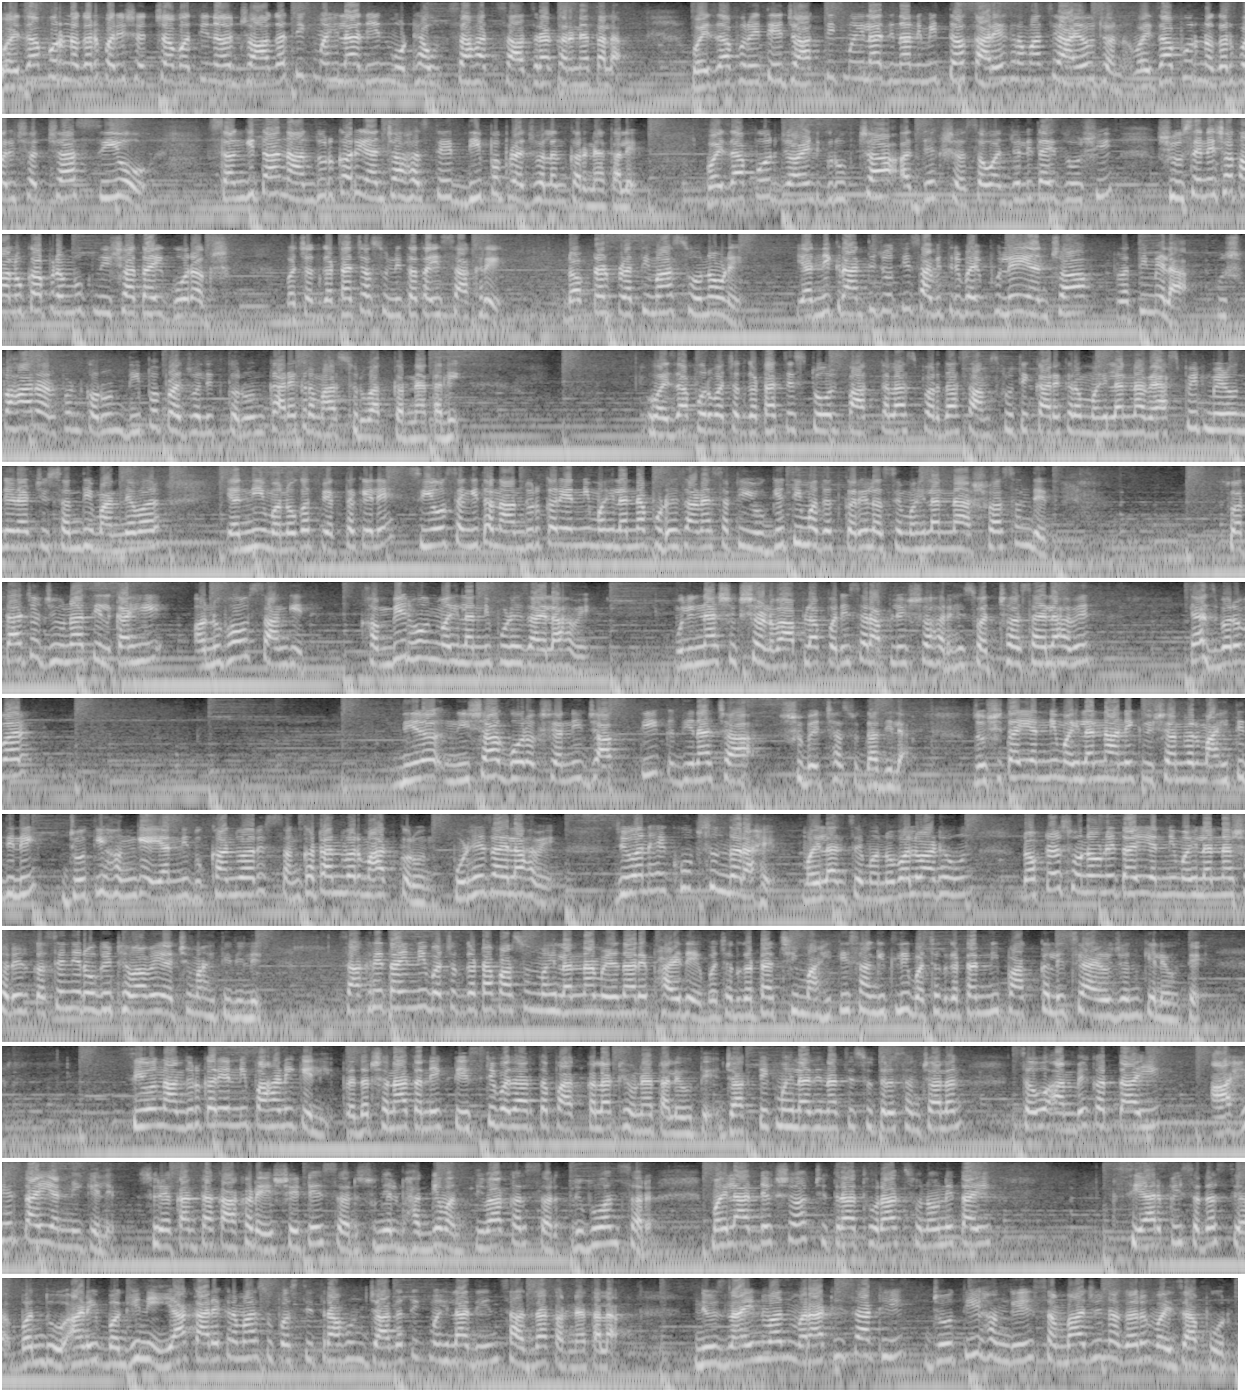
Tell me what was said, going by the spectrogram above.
वैजापूर नगर परिषदच्या वतीनं जागतिक महिला दिन मोठ्या उत्साहात साजरा करण्यात आला. वैजापूर येथे जागतिक महिला दिनानिमित्त कार्यक्रमाचे आयोजन वैजापूर नगर परिषदच्या सीओ संगीता नांदुरकर यांच्या हस्ते दीप प्रज्वलन करण्यात आले. वैजापूर जॉईंट ग्रुपच्या अध्यक्ष सौ अंजलीताई जोशी शिवसेनेच्या तालुका प्रमुख निशाताई गोरक्ष बचत गटाच्या सुनीताताई साखरे डॉक्टर प्रतिमा सोनवणे यांनी क्रांतीज्योती सावित्रीबाई फुले यांच्या प्रतिमेला पुष्पहार अर्पण करून दीप प्रज्वलित करून कार्यक्रमास सुरुवात करण्यात आली. वैजापूर बचत गटाचे स्टोल पाककला स्पर्धा सांस्कृतिक कार्यक्रम महिलांना व्यासपीठ मिळवून देण्याची संधी मान्यवर यांनी मनोगत व्यक्त केले. सीओ संगीता नांदुरकर यांनी महिलांना पुढे जाण्यासाठी योग्य ती मदत करेल असे महिलांना आश्वासन देत स्वतःच्या जीवनातील काही अनुभव सांगित खंबीर होऊन महिलांनी पुढे जायला हवे. मुलींना शिक्षण व आपला परिसर आपले शहर हे स्वच्छ असायला हवेत. त्याचबरोबर निर- निशा गोरक्ष यांनी जागतिक दिनाच्या शुभेच्छा सुद्धा दिल्या. जोशीताई यांनी महिलांना अनेक विषयांवर माहिती दिली. ज्योती हंगे यांनी दुःखांवर संकटांवर मात करून पुढे जायला हवे. जीवन हे खूप सुंदर आहे. महिलांचे मनोबल वाढवून डॉक्टर सोनवणेताई यांनी महिलांना शरीर कसे निरोगी ठेवावे याची माहिती दिली. साखरेताईंनी बचत गटापासून महिलांना मिळणारे फायदे बचत गटाची माहिती सांगितली. बचत गटांनी पाककलेचे आयोजन केले होते. सीओ नांदुरकर यांनी पाहणी केली. प्रदर्शनात अनेक टेस्टी पदार्थ पाककला ठेवण्यात आले होते. जागतिक महिला दिनाचे सूत्रसंचालन सौ. आंबेकर ताई आहेर ताई यांनी केले. Suryakanta Kakade Shete sir Sunil Bhagyawant Diwakar sir Tribhuvan sir महिला अध्यक्ष चित्रा थोरात सोनवणे ताई सीआरपी सदस्य बंधू आणि भगिनी या कार्यक्रमास उपस्थित राहून जागतिक महिला दिन साजरा करण्यात आला. न्यूज नाईन वन मराठीसाठी ज्योती हंगे संभाजीनगर वैजापूर.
